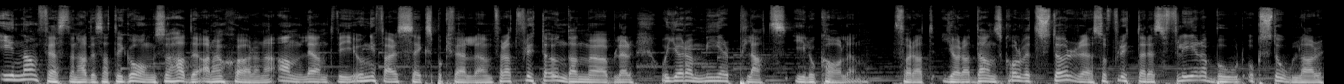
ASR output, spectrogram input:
Innan festen hade satt igång så hade arrangörerna anlänt vid ungefär 6 på kvällen för att flytta undan möbler och göra mer plats i lokalen. För att göra dansgolvet större så flyttades flera bord och stolar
